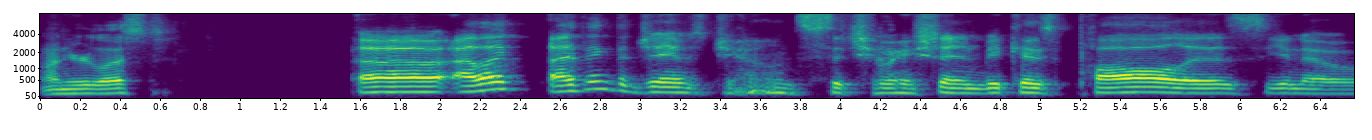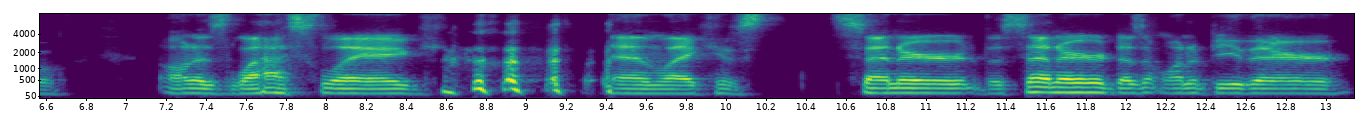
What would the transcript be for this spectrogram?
on your list? Uh, I like. I think the James Jones situation because Paul is, you know, on his last leg, and like his center, the center doesn't want to be there,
